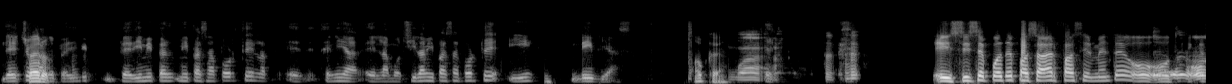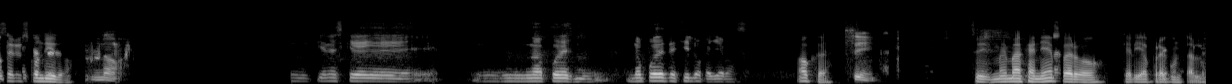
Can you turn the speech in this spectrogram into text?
De hecho, cuando pedí, mi, mi, pasaporte, tenía en la mochila mi pasaporte y Biblias. Ok. ¿Y si se puede pasar fácilmente o, tiene que ser escondido? No. Tienes que no puedes no puedes decir lo que llevas. Ok. Sí. Sí, me imaginé, pero quería preguntarle.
